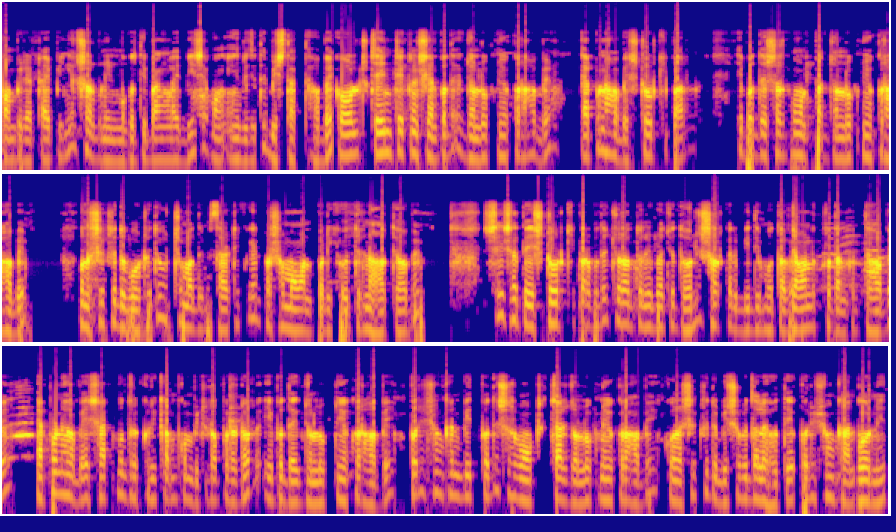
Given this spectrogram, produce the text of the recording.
কম্পিউটার টাইপিং এর সর্বনিম্ন গতি বাংলায় বিশ এবং ইংরেজিতে বিশ থাকতে হবে। কোল্ড চেইন টেকনিশিয়ান পদে একজন লোক নিয়োগ করা হবে। এরপর হবে স্টোর কিপার এই পদে সর্বমোট পাঁচজন লোক নিয়োগ করা হবে। কোন শিক্ষিত বোর্ড হতে উচ্চ মাধ্যমিক সার্টিফিকেট বা সমমান পরীক্ষা উত্তীর্ণ হতে হবে। সেই সাথে স্টোর কিপার পদে চূড়ান্ত নির্বাচিত হলে সরকারি বিধি মোতাবেক জামানত প্রদান করতে হবে। এরপরে হবে ষাট মুদ্রা কাম কম্পিউটার অপারেটর এই পদে একজন লোক নিয়োগ করা হবে। পরিসংখ্যানবিদ পদে সর্বমোট চারজন লোক নিয়োগ করা হবে। কোন স্বীকৃত বিশ্ববিদ্যালয় হতে পরিসংখ্যান, গণিত,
